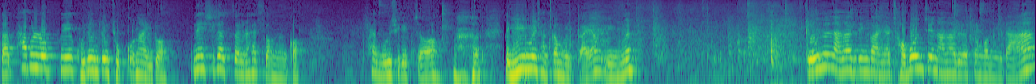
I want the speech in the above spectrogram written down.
자, 파블로프의 고전적 조건화 이론의 시사점이라 할수 없는 거. 잘 모르시겠죠? 유인물 잠깐 볼까요? 유인물. 오늘 나눠드린 거 아니라 저번 주에 나눠드렸던 겁니다.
